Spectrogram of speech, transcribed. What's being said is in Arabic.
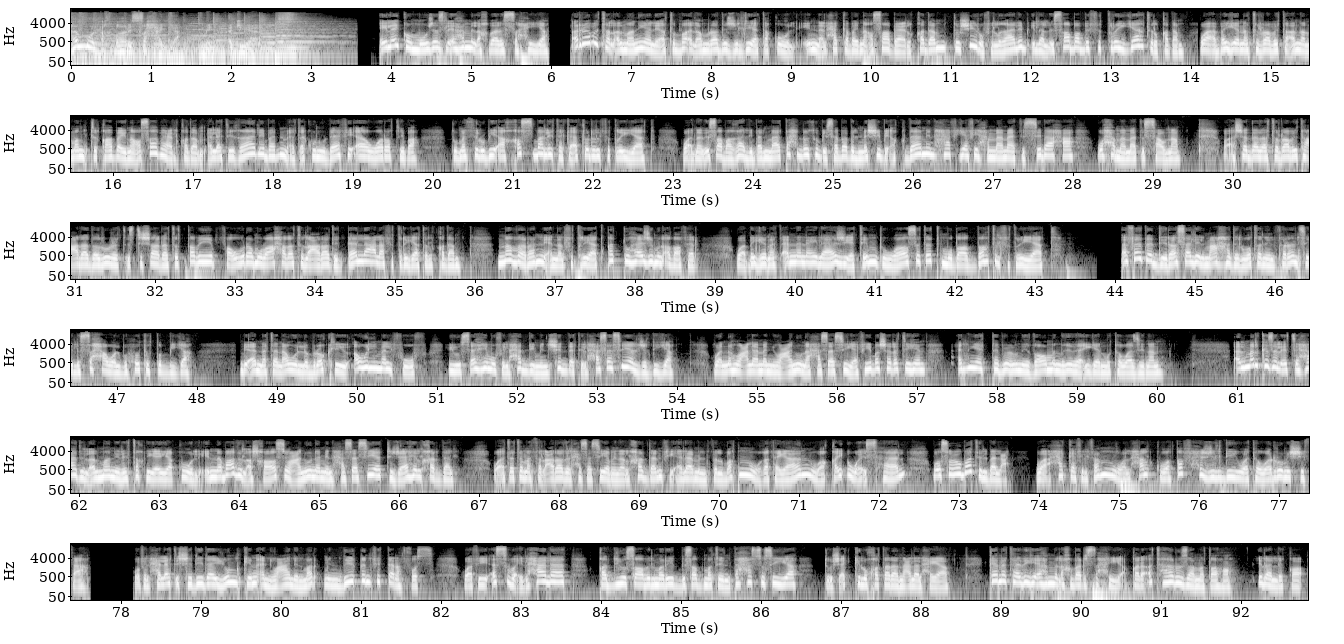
أهم الأخبار الصحية من أجيال. إليكم موجز لأهم الأخبار الصحية. الرابطة الألمانية لأطباء الأمراض الجلدية تقول إن الحك بين أصابع القدم تشير في الغالب إلى الإصابة بفطريات القدم، وبينت الرابطة أن المنطقة بين أصابع القدم التي غالبا ما تكون دافئة ورطبة. تمثل بيئة خصبة لتكاثر الفطريات، وأن الإصابة غالبا ما تحدث بسبب المشي بأقدام حافية في حمامات السباحة وحمامات الساونا. وشددت الرابطة على ضرورة استشارة الطبيب فور ملاحظة الأعراض الدالة على فطريات القدم نظرا لأن الفطريات قد تهاجم الأظافر وبينت أن العلاج يتم بواسطة مضادات الفطريات أفادت دراسة للمعهد الوطني الفرنسي للصحة والبحوث الطبية بأن تناول البروكلي أو الملفوف يساهم في الحد من شدة الحساسية الجلدية وأنه على من يعانون حساسية في بشرتهم أن يتبعوا نظاما غذائيا متوازنا. المركز الاتحادي الألماني للتغذية يقول إن بعض الأشخاص يعانون من حساسية تجاه الخردل وتتمثل أعراض الحساسية من الخردل في آلام في البطن وغثيان وقيء وإسهال وصعوبات البلع وحكة في الفم والحلق وطفح جلدي وتورم الشفاه. وفي الحالات الشديدة يمكن أن يعاني المرء من ضيق في التنفس وفي أسوأ الحالات قد يصاب المريض بصدمة تحسسية تشكل خطرا على الحياة. كانت هذه أهم الأخبار الصحية. قرأتها روزانا طه. إلى اللقاء.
